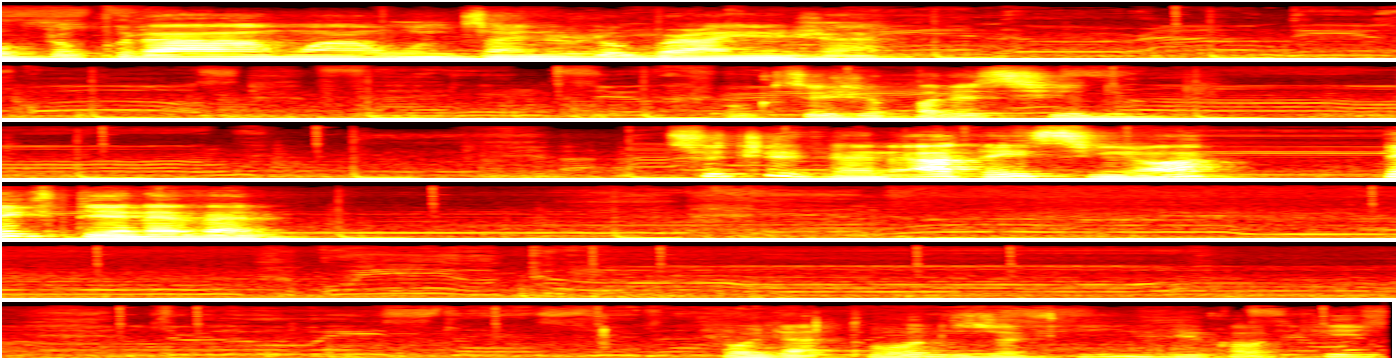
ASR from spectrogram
Vou procurar uma, um designer do Brian já. Ou que seja parecido. Se tiver, né? Ah, tem sim, ó. Tem que ter, né, velho? Vou olhar todos aqui, ver qual que...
